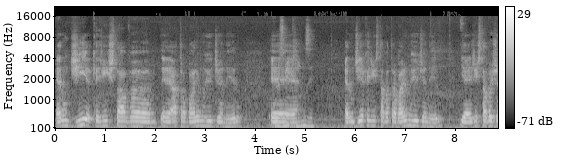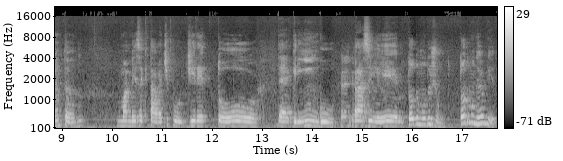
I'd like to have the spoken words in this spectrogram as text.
Era um dia que a gente estava é, a trabalho no Rio de Janeiro. É, 2015. Era um dia que a gente estava a trabalho no Rio de Janeiro. E aí a gente estava jantando numa mesa que tava tipo diretor, é, gringo, brasileiro, todo mundo junto. Todo mundo reunido.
